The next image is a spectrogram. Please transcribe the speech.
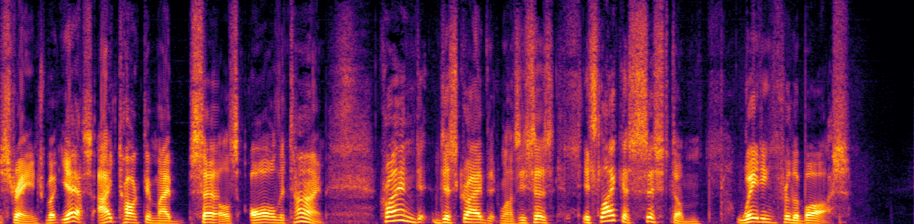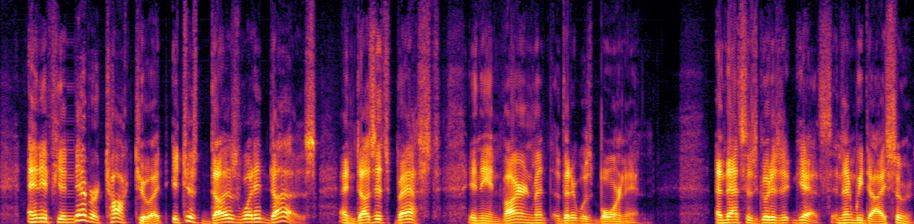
strange, but yes, I talk to my cells all the time. Kryon d- described it once. He says it's like a system waiting for the boss. And if you never talk to it, it just does what it does and does its best in the environment that it was born in. And that's as good as it gets. And then we die soon.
